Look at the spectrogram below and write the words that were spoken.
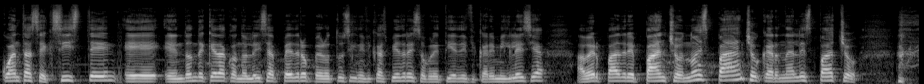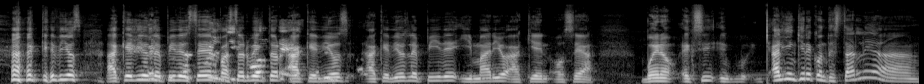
¿Cuántas existen? Eh, ¿En dónde queda cuando le dice a Pedro, pero tú significas piedra y sobre ti edificaré mi iglesia? A ver, padre Pancho, no es Pancho, carnal, es Pacho. ¿A qué Dios, a qué Dios le pide usted, el pastor Víctor? A que Dios, a que Dios le pide y Mario a quién, o sea, bueno, ¿alguien quiere contestarle a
